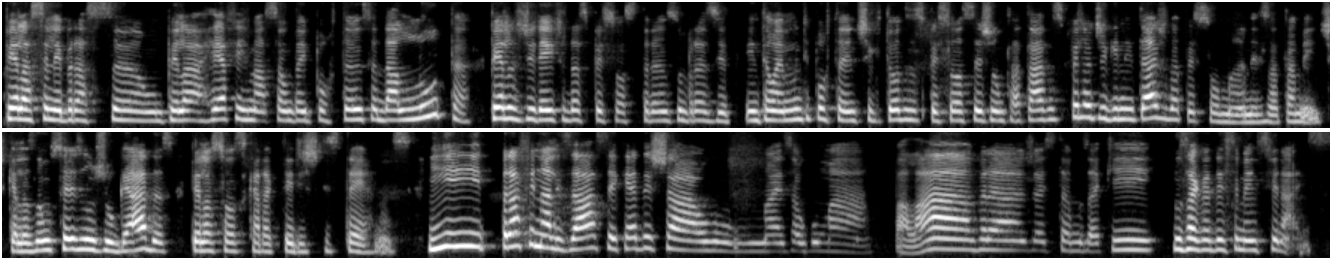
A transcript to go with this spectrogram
pela celebração, pela reafirmação da importância da luta pelos direitos das pessoas trans no Brasil. Então é muito importante que todas as pessoas sejam tratadas pela dignidade da pessoa humana, exatamente, que elas não sejam julgadas pelas suas características externas. E para finalizar, você quer deixar mais alguma palavra, já estamos aqui nos agradecimentos finais.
